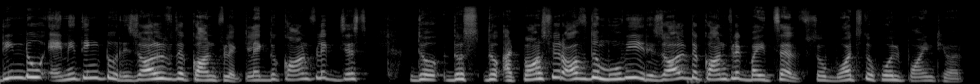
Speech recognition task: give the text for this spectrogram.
didn't do anything to resolve the conflict. Like the conflict just the the the atmosphere of the movie resolved the conflict by itself so what's the whole point here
